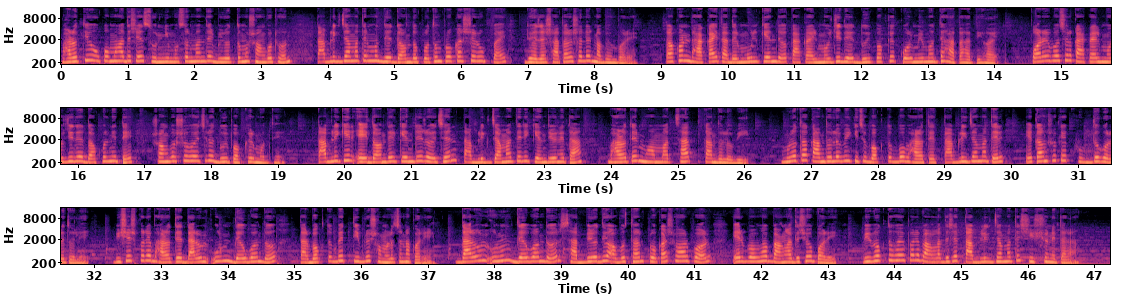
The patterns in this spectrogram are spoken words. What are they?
ভারতীয় উপমহাদেশে সুন্নি মুসলমানদের বৃহত্তম সংগঠন তাবলিক জামাতের মধ্যে দ্বন্দ্ব প্রথম প্রকাশ্যে রূপ পায় দুই হাজার সতেরো সালের নভেম্বরে। তখন ঢাকায় তাদের মূল কেন্দ্র কাকরাইল মসজিদে দুই পক্ষে কর্মীর মধ্যে হাতাহাতি হয়। পরের বছর কাকরাইল মসজিদের দখল নিতে সংঘর্ষ হয়েছিল দুই পক্ষের মধ্যে। তাবলিকের এই দ্বন্দ্বের কেন্দ্রে রয়েছেন তাবলিক জামাতেরই কেন্দ্রীয় নেতা ভারতের মোহাম্মদ সাদ কান্ধলবি মূলত কান্ধলবির কিছু বক্তব্য ভারতের তাবলিক জামাতের একাংশকে ক্ষুব্ধ করে তোলে। বিশেষ করে ভারতের দারুল উলুম দেওবন্দ তার বক্তব্যের তীব্র সমালোচনা করে। দারুল উলুম দেওবন্দর সাদবিরোধী অবস্থান প্রকাশ হওয়ার পর এর প্রভাব বাংলাদেশেও পড়ে। বিভক্ত হয়ে পড়ে বাংলাদেশের তাবলিক জামাতের শীর্ষ নেতারা।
